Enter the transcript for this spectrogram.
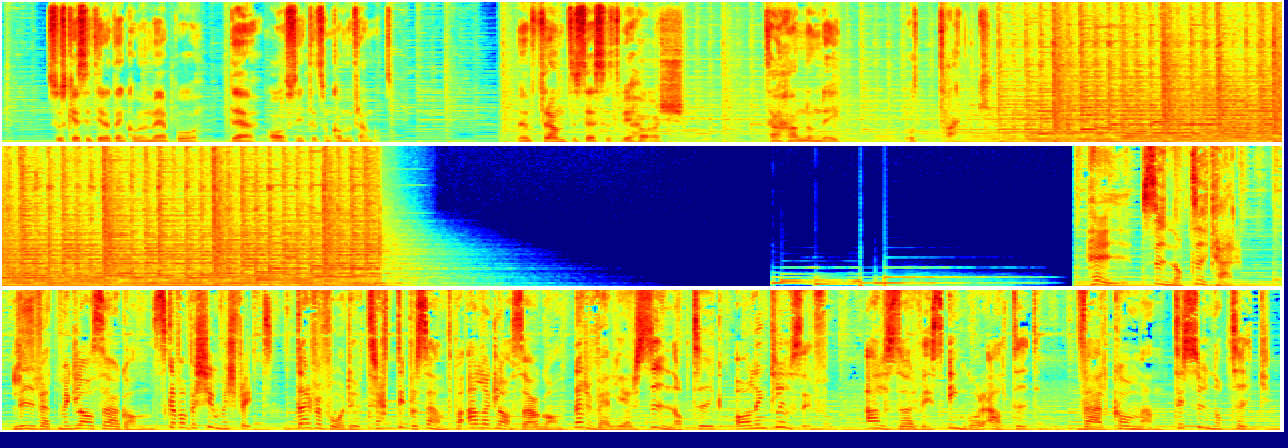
så ska jag se till att den kommer med på det avsnittet som kommer framåt. Men fram tills dess att vi hörs, ta hand om dig och tack. Hej, Synoptik här. Livet med glasögon ska vara bekymmersfritt. Därför får du 30% på alla glasögon när du väljer Synoptik All Inclusive. All service ingår alltid. Välkommen till Synoptik.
